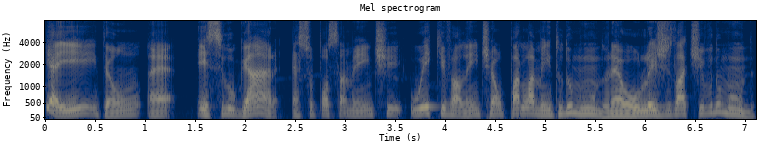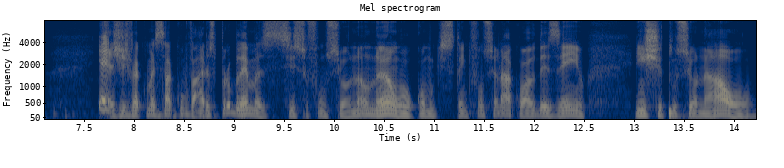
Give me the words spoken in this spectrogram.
E aí, então, é, esse lugar é supostamente o equivalente ao parlamento do mundo, né? Ou o legislativo do mundo. E aí a gente vai começar com vários problemas, se isso funciona ou não, ou como que isso tem que funcionar, qual é o desenho institucional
